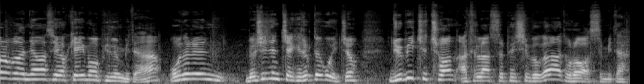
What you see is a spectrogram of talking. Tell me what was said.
여러분 안녕하세요. 게이머 비누입니다. 오늘은 몇 시즌째 계속되고 있죠? 뉴비 추천 아틀란스 패시브가 돌아왔습니다.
